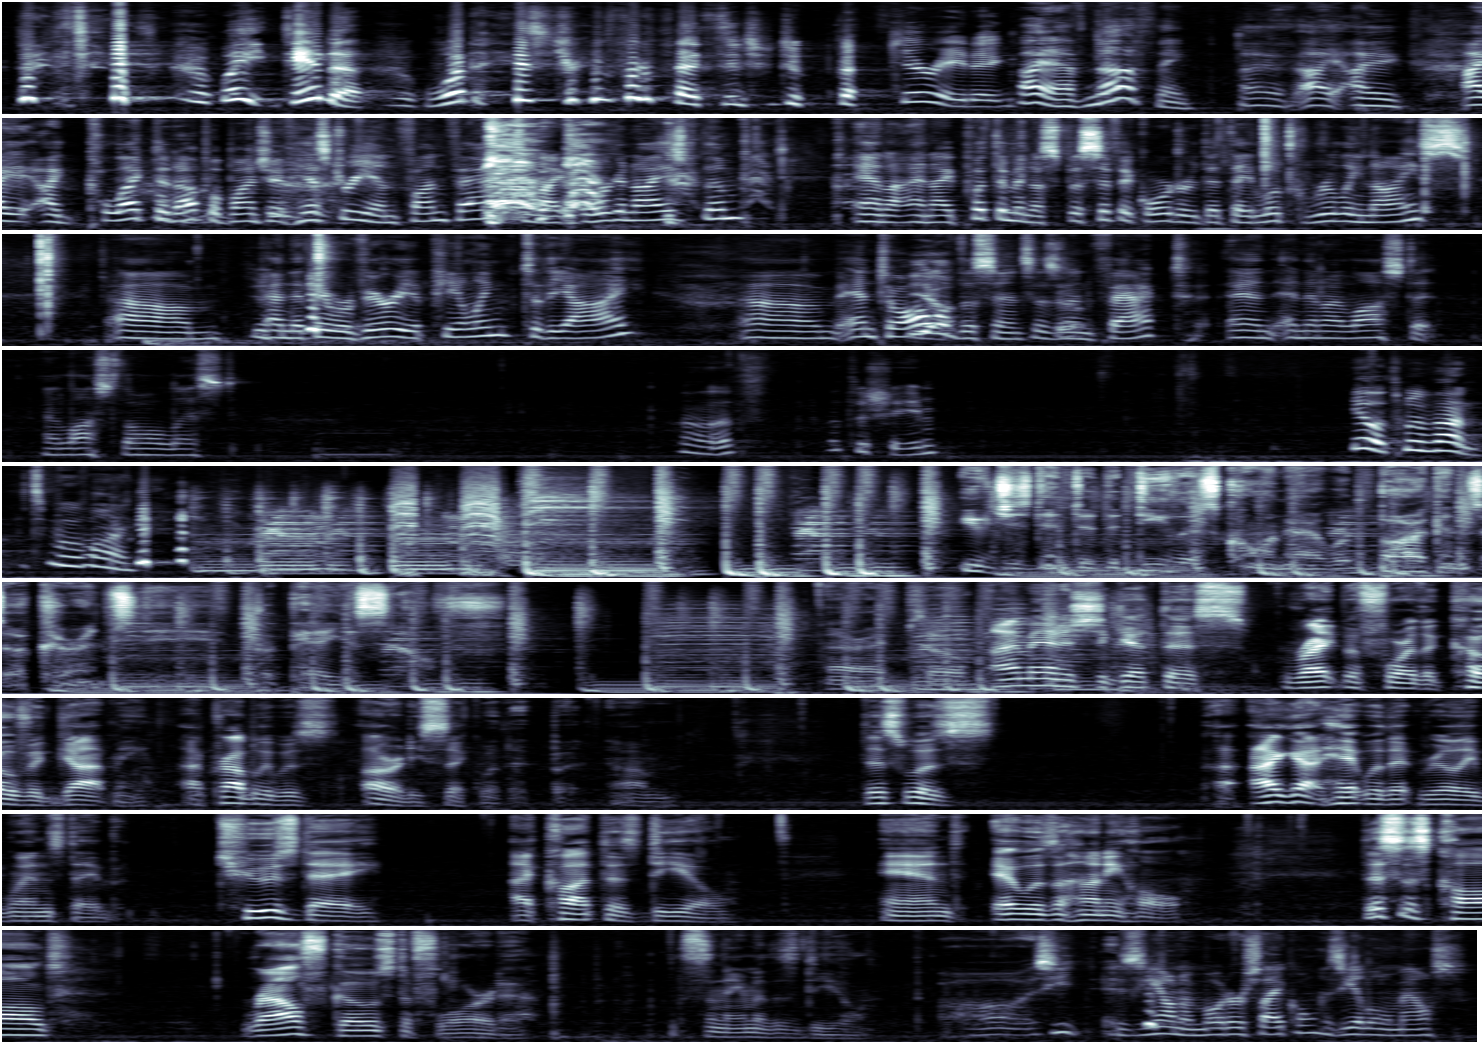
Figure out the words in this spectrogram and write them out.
Wait, Tanda, what history and fun facts did you do about curating? I have nothing. I I, I, I, collected up a bunch of history and fun facts, and I organized them, and I- and I put them in a specific order that they looked really nice, um, and that they were very appealing to the eye, um, and to all Yeah. of the senses, in fact. And and then I lost it. I lost the whole list. Oh, that's that's a shame. Yeah, let's move on. Let's move on. You've just entered the dealer's corner where bargains are currency. Prepare yourself. All right, so I managed to get this right before the COVID got me. I probably was already sick with it, but um, this was. I- got hit with it really Wednesday, but Tuesday, I caught this deal, and it was a honey hole. This is called Ralph Goes to Florida. That's the name of this deal. Oh, is he is he on a motorcycle? Is he a little mouse?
